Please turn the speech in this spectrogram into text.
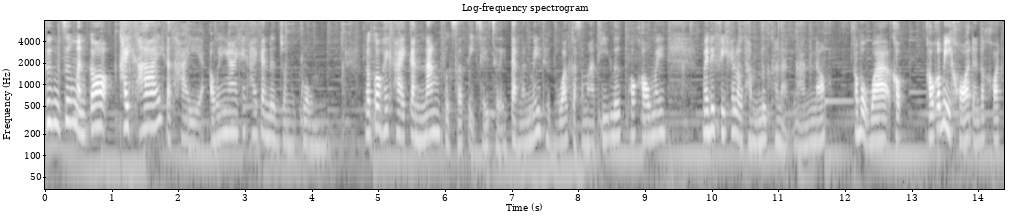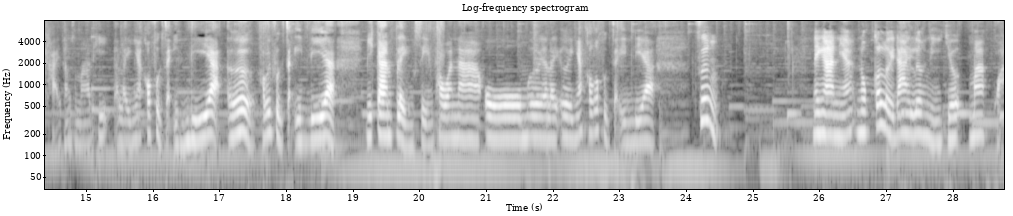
ซึ่งซึ่งมันก็คล้ายๆกับไทยอะเอาง่ายๆคล้ายๆ การเดินจงกรมแล้วก็คล้ายๆ การนั่งฝึกสติเฉยๆ แต่มันไม่ถึงว่ากับสมาธิลึก เพราะเขาไม่ไม่ได้ fix ให้เราทำลึกขนาดนั้นเนาะเขาบอกว่าเขาเขาก็มีคอร์สนะคอร์สขายทำสมาธิอะไรเงี้ยเขาฝึกจากอินเดีย เออเขาไปฝึกจากอินเดีย มีการเปล่งเสียงภาวนาโอมเอยอะไรเอยเงี้ยเขาก็ฝึกจากอินเดีย ซึ่งในงานนี้นกก็เลยได้เรื่องนี้เยอะมากกว่า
